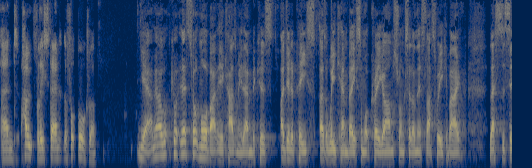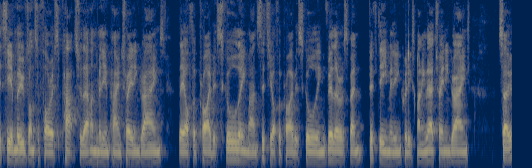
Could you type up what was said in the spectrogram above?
and hopefully staying at the football club. Yeah, I mean, I'll, let's talk more about the academy then, because I did a piece at the weekend based on what Craig Armstrong said on this last week about Leicester City have moved on to Forest Patch with their hundred million pound training grounds. They offer private schooling. Man City offer private schooling. Villa have spent 15 million quid expanding their training ground. So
